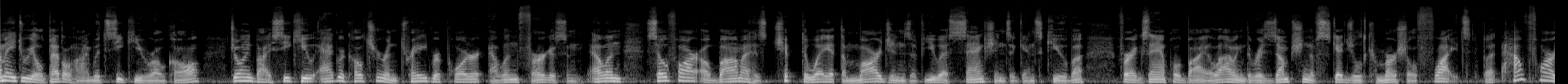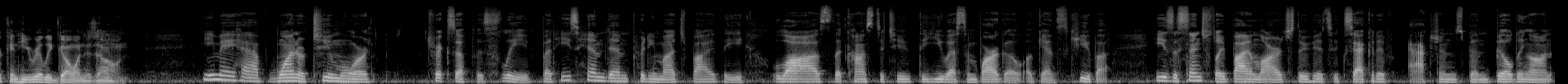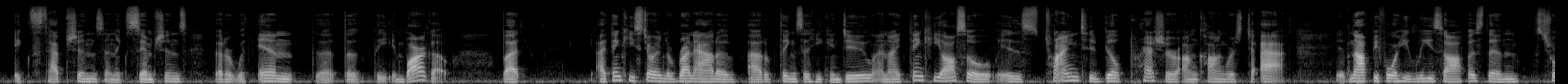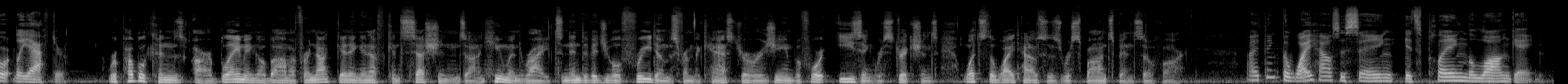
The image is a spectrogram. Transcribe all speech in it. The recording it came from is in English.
I'm Adriel Bettelheim with CQ Roll Call, joined by CQ agriculture and trade reporter Ellen Ferguson. Ellen, so far Obama has chipped away at the margins of U.S. sanctions against Cuba, for example, by allowing the resumption of scheduled commercial flights. But how far can he really go on his own? He may have one or two more tricks up his sleeve, but he's hemmed in pretty much by the laws that constitute the U.S. embargo against Cuba. He's essentially, by and large, through his executive actions, been building on exceptions and exemptions that are within the, the, the embargo. But I think he's starting to run out of out of things that he can do, and I think he also is trying to build pressure on Congress to act. If not before he leaves office, then shortly after. Republicans are blaming Obama for not getting enough concessions on human rights and individual freedoms from the Castro regime before easing restrictions. What's the White House's response been so far? I think the White House is saying it's playing the long game.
